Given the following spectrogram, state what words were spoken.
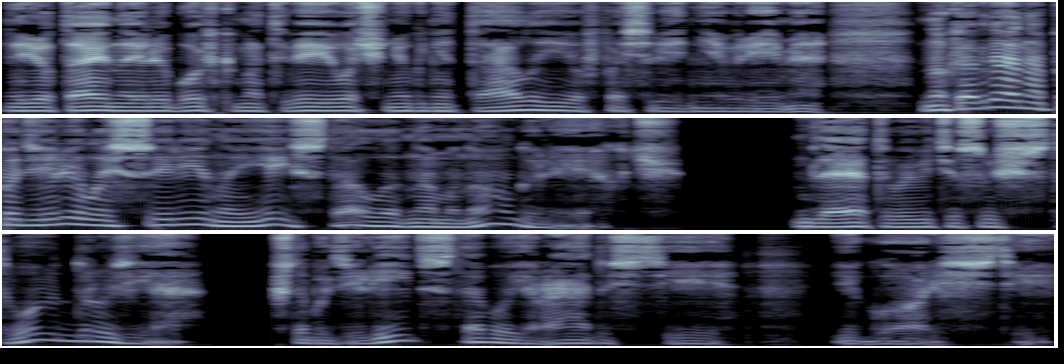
Ее тайная любовь к Матвею очень угнетала ее в последнее время. Но когда она поделилась с Ириной, ей стало намного легче. Для этого ведь и существуют друзья, чтобы делить с тобой радости и горести.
